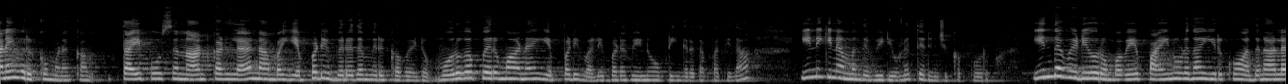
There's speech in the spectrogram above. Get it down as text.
அனைவருக்கும் வணக்கம். தைப்பூச நாட்களில் நாம் எப்படி விரதம் இருக்க வேண்டும்? முருகப்பெருமானை எப்படி வழிபட வேணும் அப்படிங்கிறத பற்றி தான் இன்றைக்கி நம்ம இந்த வீடியோவில் தெரிஞ்சுக்க போகிறோம் இந்த வீடியோ ரொம்பவே பயனுள்ளதாக இருக்கும். அதனால்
